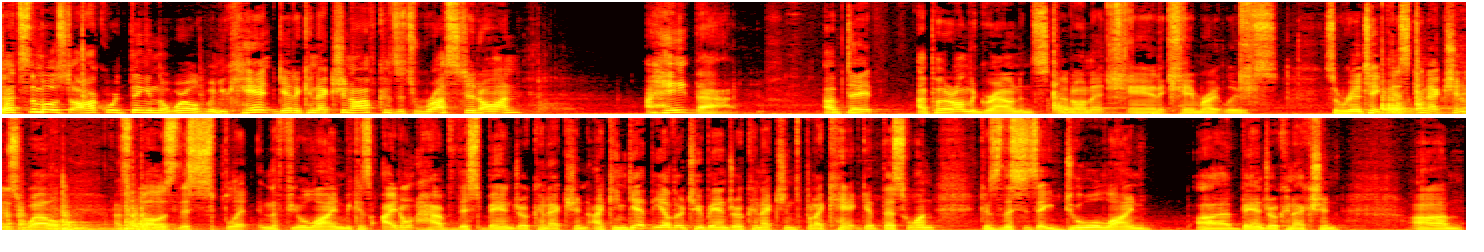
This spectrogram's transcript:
That's the most awkward thing in the world, when you can't get a connection off because it's rusted on. I hate that. Update, I put it on the ground and stood on it, and it came right loose. So we're gonna take this connection as well, as well as this split in the fuel line because I don't have this banjo connection. I can get the other two banjo connections, but I can't get this one because this is a dual line uh, banjo connection um,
